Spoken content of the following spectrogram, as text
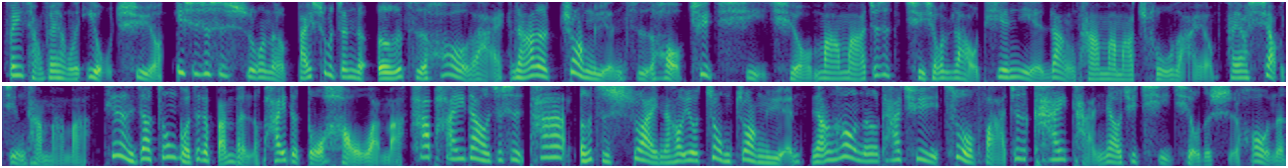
非常非常的有趣哦，意思就是说呢，白素贞的儿子后来拿了状元之后，去祈求妈妈，就是祈求老天爷让他妈妈出来哦，他要孝敬他妈妈。天哪，你知道中国这个版本拍的多好玩吗？他拍到就是他儿子帅，然后又中状元，然后呢，他去做法，就是开坛要去祈求的时候呢，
